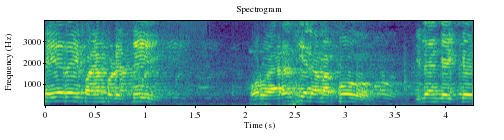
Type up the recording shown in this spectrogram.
பெயரை பயன்படுத்தி ஒரு அரசியலமைப்பு இலங்கைக்கு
